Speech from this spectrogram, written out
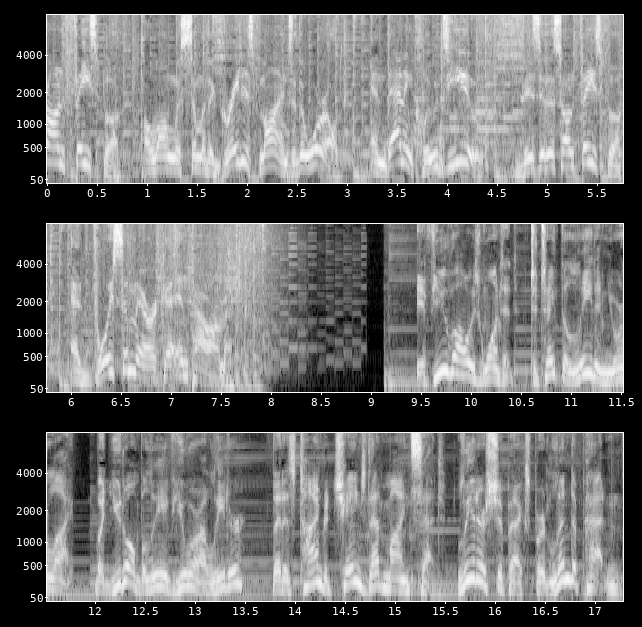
on Facebook, along with some of the greatest minds of the world, and that includes you. Visit us on Facebook at Voice America Empowerment. If you've always wanted to take the lead in your life, but you don't believe you are a leader, that it's time to change that mindset. Leadership expert Linda Patton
